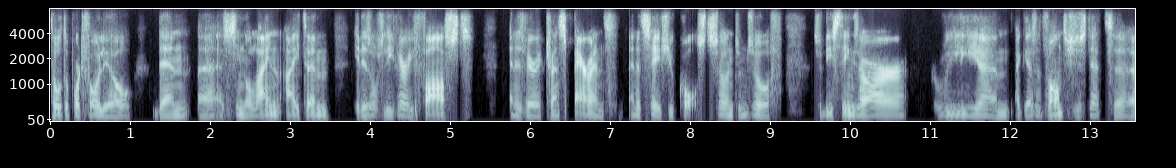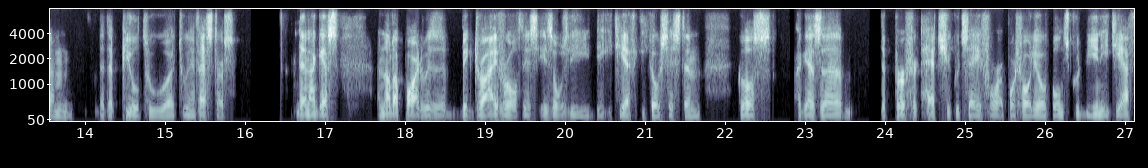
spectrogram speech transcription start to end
total portfolio than uh, as a single line item. It is obviously very fast and it's very transparent and it saves you cost. So in terms of, so these things are really, um, I guess, advantages that um, that appeal to uh, to investors. Then I guess another part which is a big driver of this is obviously the ETF ecosystem, because I guess uh, the perfect hedge you could say for a portfolio of bonds could be an ETF.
